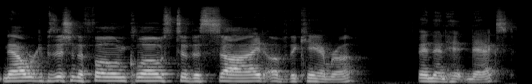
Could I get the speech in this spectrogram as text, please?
Now we're going to position the phone close to the side of the camera and then hit next.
